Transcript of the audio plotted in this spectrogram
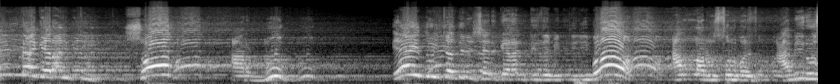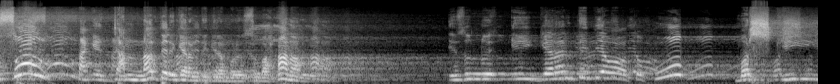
একটা গ্যারান্টি সৎ আর মুখ। এই দুইটা জিনিসের গ্যারান্টি যে ব্যক্তি দিব আল্লাহ রসুল বলে আমি রসুল তাকে জান্নাতের গ্যারান্টি দিলাম বলে, সুবহানাল্লাহ। এই জন্য এই গ্যারান্টি দেওয়া তো খুব মুশকিল।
